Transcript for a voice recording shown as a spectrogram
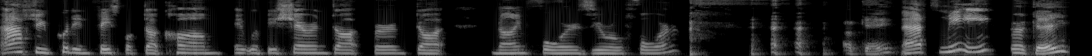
after you put in facebook.com, it would be sharon.berg.9404. okay. That's me. Okay.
